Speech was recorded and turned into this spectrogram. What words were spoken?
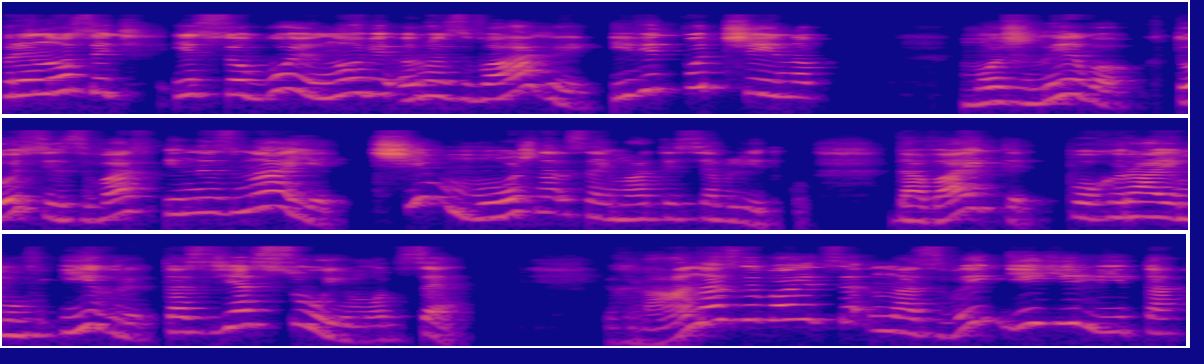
Приносить із собою нові розваги і відпочинок. Можливо, хтось із вас і не знає, чим можна займатися влітку. Давайте пограємо в ігри та з'ясуємо це. Гра називається Назви дії літа.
